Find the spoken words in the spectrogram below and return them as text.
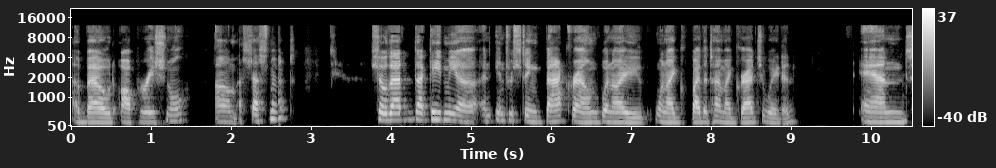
about operational um, assessment. So that that gave me a, an interesting background when I when I by the time I graduated. And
